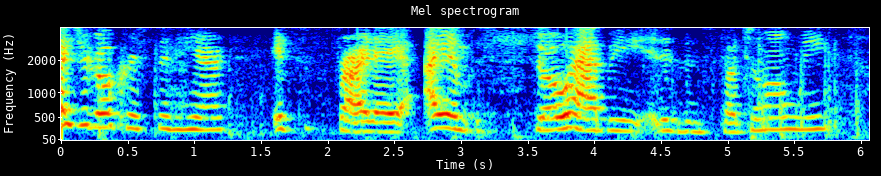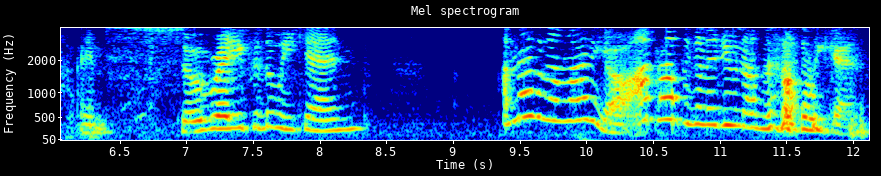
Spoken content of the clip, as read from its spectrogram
guys, your girl Kristen here. It's Friday. I am so happy. It has been such a long week. I am so ready for the weekend. I'm not even gonna lie to y'all. I'm probably gonna do nothing the weekend.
